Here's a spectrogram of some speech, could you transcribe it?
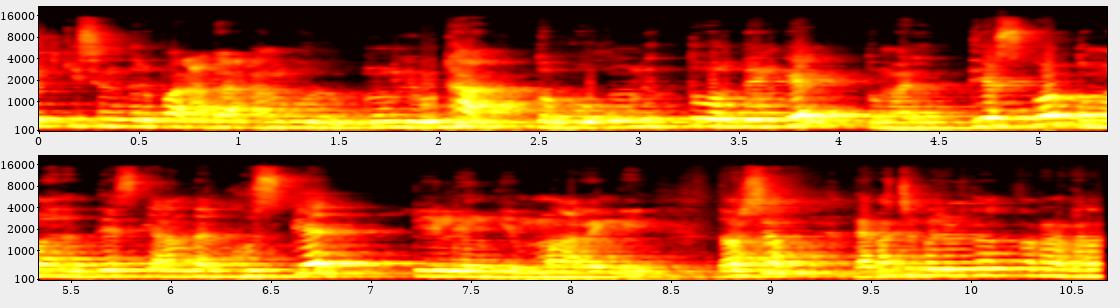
चुटकी सिंदूर पर अगर अंगुल उंगली उठा तो वो उंगली तोड़ देंगे तुम्हारे देश को तुम्हारे देश के अंदर घुस के पी लेंगे मारेंगे दर्शक দেখা হচ্ছে পরিবর্তন তখন ভালো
